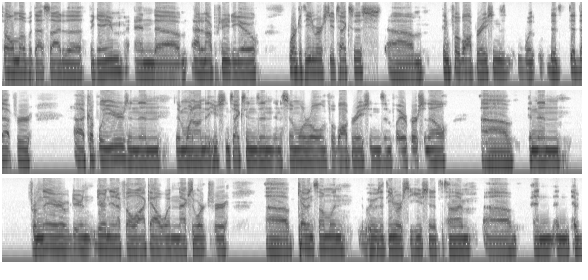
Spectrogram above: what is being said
fell in love with that side of the, the game and um, had an opportunity to go work at the University of Texas um, in football operations. Did, did that for a couple of years, and then then went on to the Houston Texans in, in a similar role in football operations and player personnel. Uh, and then from there, during during the NFL lockout, went and actually worked for uh, Kevin Sumlin, who was at the University of Houston at the time, um, and and have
